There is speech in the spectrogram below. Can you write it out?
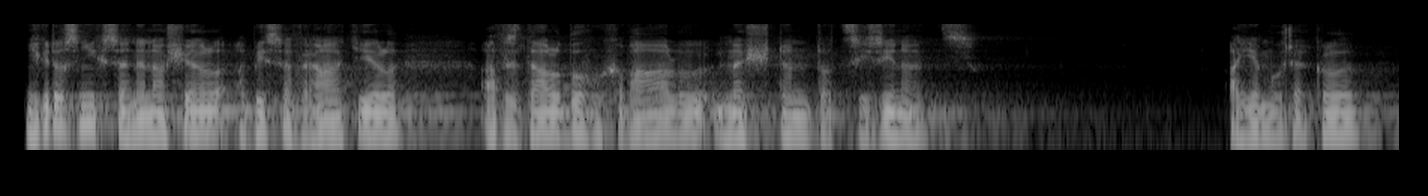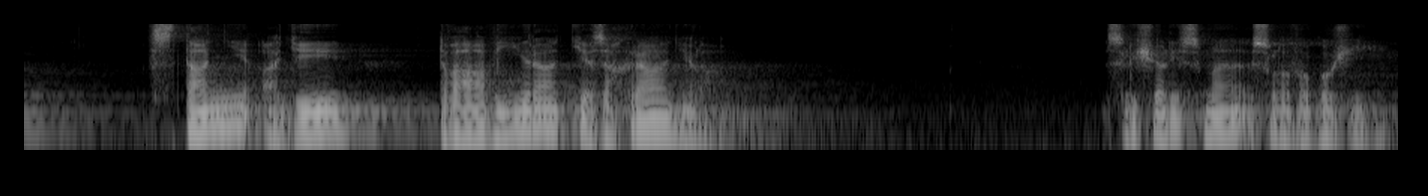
Nikdo z nich se nenašel, aby se vrátil a vzdal Bohu chválu, než tento cizinec. A jemu řekl, vstaň a jdi, tvá víra tě zachránila. Slyšeli jsme slovo Boží.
